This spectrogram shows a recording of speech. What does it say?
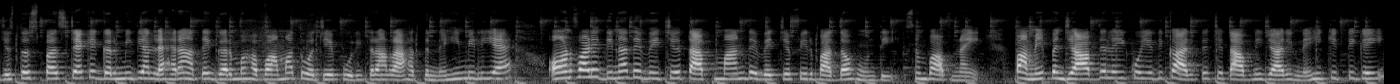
ਜਿਸ ਤੋਂ ਸਪਸ਼ਟ ਹੈ ਕਿ ਗਰਮੀ ਦੀਆਂ ਲਹਿਰਾਂ ਅਤੇ ਗਰਮ ਹਵਾਵਾਂ ਤੋਂ ਅਜੇ ਪੂਰੀ ਤਰ੍ਹਾਂ ਰਾਹਤ ਨਹੀਂ ਮਿਲੀ ਹੈ। ਆਉਣ ਵਾਲੇ ਦਿਨਾਂ ਦੇ ਵਿੱਚ ਤਾਪਮਾਨ ਦੇ ਵਿੱਚ ਫਿਰ ਵਾਧਾ ਹੋਣ ਦੀ ਸੰਭਾਵਨਾ ਹੈ। ਭਾਵੇਂ ਪੰਜਾਬ ਦੇ ਲਈ ਕੋਈ ਅਧਿਕਾਰਿਤ ਚੇਤਾਵਨੀ ਜਾਰੀ ਨਹੀਂ ਕੀਤੀ ਗਈ,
